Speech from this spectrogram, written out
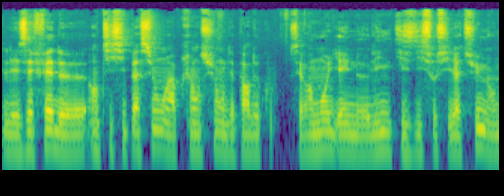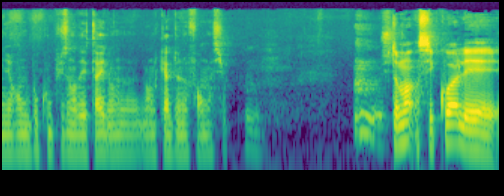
les, effets d'anticipation et appréhension au départ de coup. C'est vraiment, il y a une ligne qui se dissocie là-dessus, mais on y rentre beaucoup plus en détail dans le, cadre de nos formations. Mmh. Justement, c'est quoi les,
